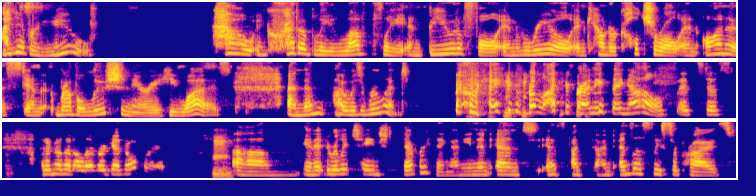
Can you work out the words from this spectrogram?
I never knew how incredibly lovely and beautiful and real and countercultural and honest and revolutionary he was. And then I was ruined, right? for life or anything else. It's just, I don't know that I'll ever get over it. Hmm. Um, and it really changed everything. I mean, and, and as I, I'm endlessly surprised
